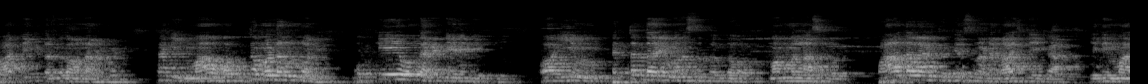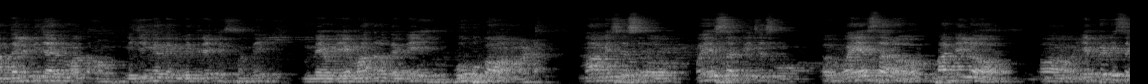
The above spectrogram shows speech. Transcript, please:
పార్టీకి దండుగా ఉన్నారు అనమాట కానీ మా ఒక్క మండలంలోని ఒకే ఒక్క రెడ్డి అనే వ్యక్తి ఈ పెత్తందారి మనస్తత్వంతో మమ్మల్ని అసలు పాతాళానికి తొక్కేస్తున్నాడు రాజకీయంగా ఇది మా దళిత జాతి మాత్రం నిజంగా దీన్ని వ్యతిరేకిస్తుంది. మేము ఏమాత్రం దీన్ని ఒప్పుకోం అనమాట మా మిస్సెస్ వైఎస్ఆర్ టీచర్స్ వైఎస్ఆర్ పార్టీలో ఎంపీటీసీ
